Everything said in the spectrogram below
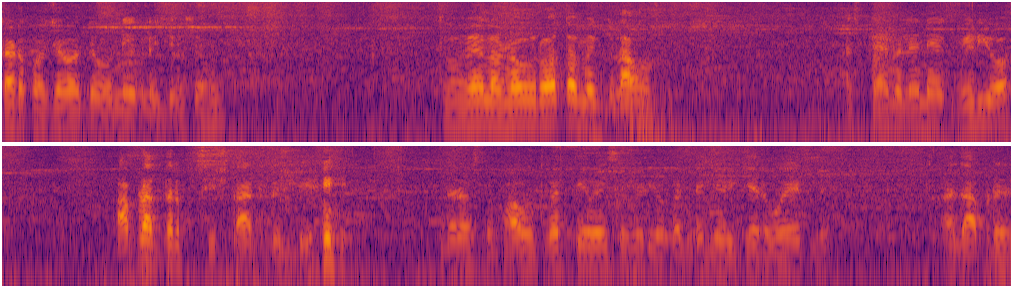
તડકો જેવો તેવો નીકળી ગયો છે હું. તો વહેલો નવું રોતો મેં કીધું, લાવો. આજ ફેમિલીને એક વીડિયો આપણા તરફથી સ્ટાર્ટ કરી દઈએ. દરરોજ તો ભાવ કરતી હોય છે વીડિયો કન્ટિન્યુ ઘેર હોય એટલે. આજ આપણે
